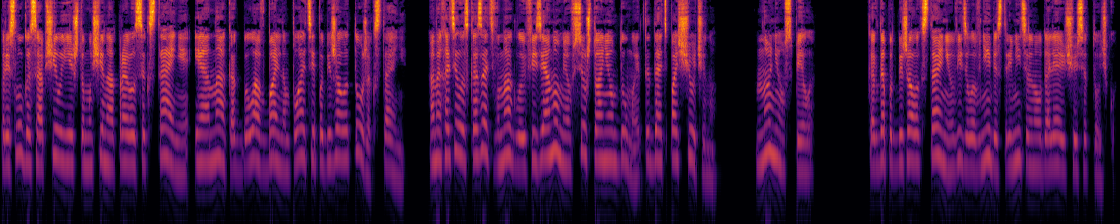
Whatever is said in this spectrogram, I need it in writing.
Прислуга сообщила ей, что мужчина отправился к стайне, и она, как была в бальном платье, побежала тоже к стайне. Она хотела сказать в наглую физиономию все, что о нем думает, и дать пощечину, но не успела. Когда подбежала к стайне, увидела в небе стремительно удаляющуюся точку.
